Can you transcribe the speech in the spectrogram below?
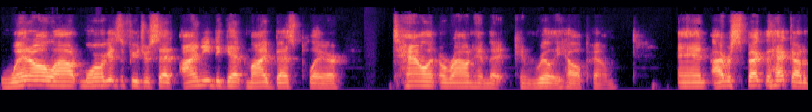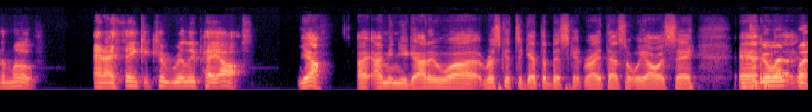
Went all out. Morgan's the future said, I need to get my best player, talent around him that can really help him. And I respect the heck out of the move. And I think it could really pay off. Yeah. I, I mean, you got to uh, risk it to get the biscuit, right? That's what we always say. And uh,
